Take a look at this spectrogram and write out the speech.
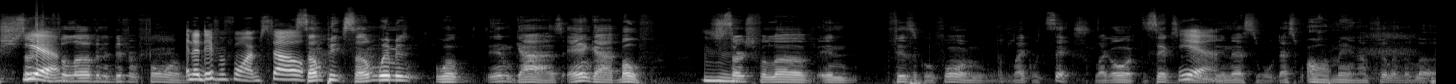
friends, yeah, for love in a different form. in a different form. So some pe- some women well and guys and guys both Mm-hmm. search for love in physical form like with sex like oh if the sex good, Yeah. then that's that's oh man i'm feeling the love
